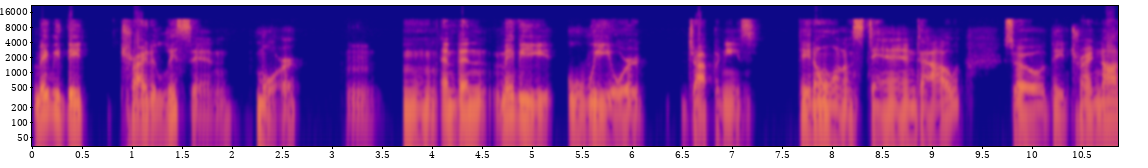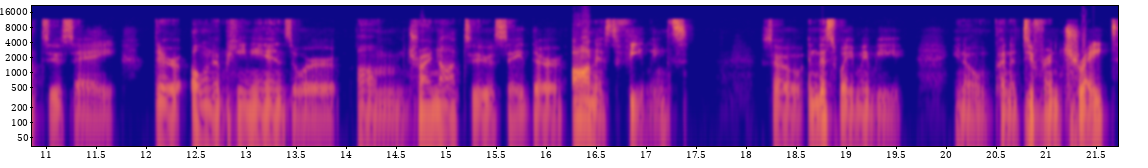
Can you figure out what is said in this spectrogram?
maybe they try to listen more. Mm. Mm, and then maybe we or Japanese, they don't want to stand out. So they try not to say their own opinions or um, try not to say their honest feelings. So in this way, maybe, you know, kind of different trait.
